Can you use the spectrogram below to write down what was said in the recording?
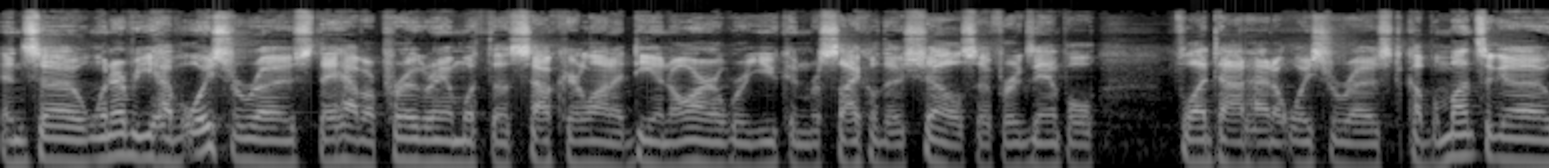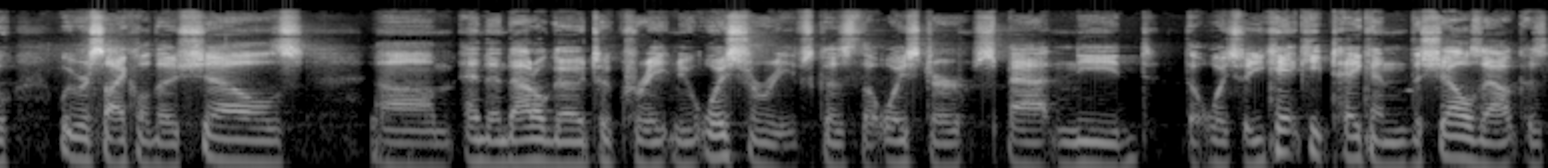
And so, whenever you have oyster roast, they have a program with the South Carolina DNR where you can recycle those shells. So, for example, Flood Tide had an oyster roast a couple months ago. We recycle those shells, um, and then that'll go to create new oyster reefs because the oyster spat need the oyster. You can't keep taking the shells out because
